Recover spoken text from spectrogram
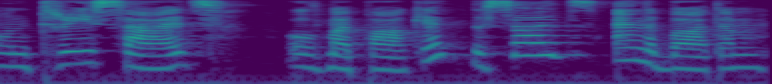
on three sides of my pocket, the sides and the bottom.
